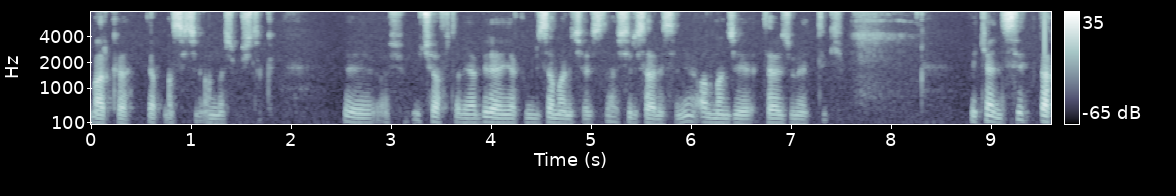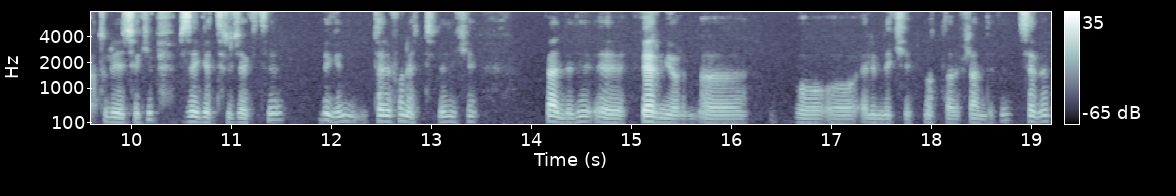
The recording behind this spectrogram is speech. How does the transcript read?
marka yapması için anlaşmıştık. 3 hafta veya bir aya yakın bir zaman içerisinde Haşr Risalesi'ni Almanca'ya tercüme ettik. Ve kendisi daktiloya çekip bize getirecekti. Bir gün telefon etti. Dedi ki ben dedi e, vermiyorum e, bu o, elimdeki notları falan dedi. Sebep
